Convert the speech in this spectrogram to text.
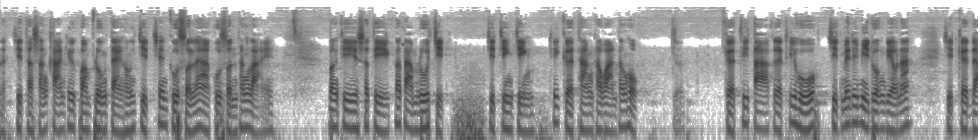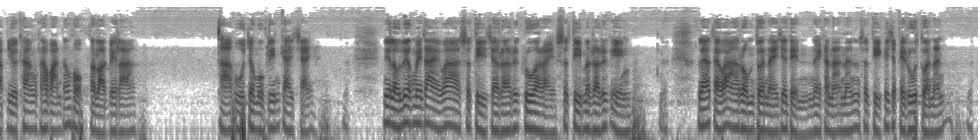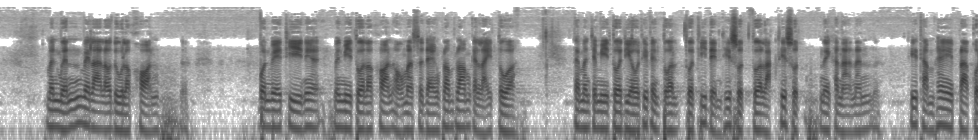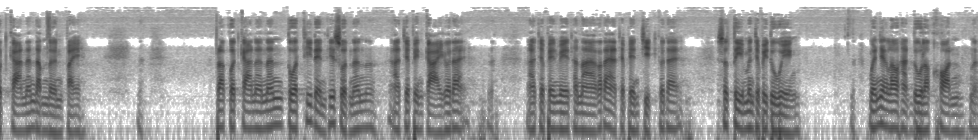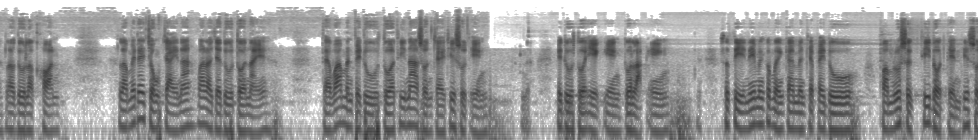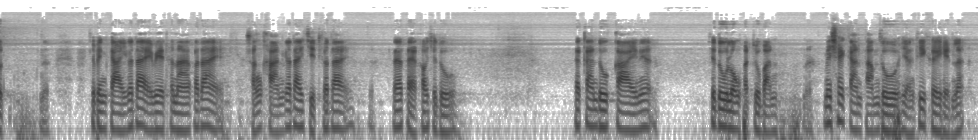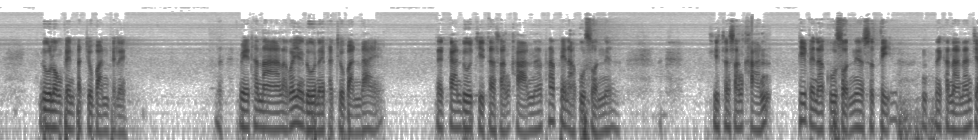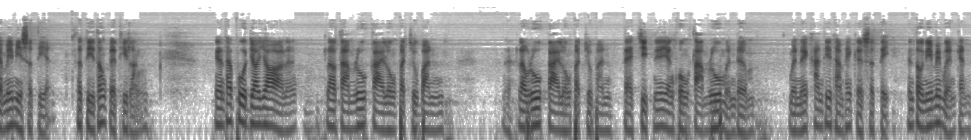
นะจิตตสังขารคือความปรุงแต่งของจิต เช่น กุศลและอกุศลทั้งหลาย บางทีสติก็ตามรู้จิตจิตจริง ๆ ที่เกิดทางทวารทั้ง6นะ เกิดที่ตาเกิดที่หู จิตไม่ได้มีดวงเดียวนะ จิตเกิดดับอยู่ทางทวารทั้ง6ตลอดเวลา ตาหูจมูกลิ้นกายใจนี่เราเลือกไม่ได้ว่าสติจะระลึกรู้อะไร สติมันระลึกเองแล้วแต่ว่าอารมณ์ตัวไหนจะเด่นในขณะนั้น สติก็จะไปรู้ตัวนั้น มันเหมือนเวลาเราดูละครบนเวทีเนี่ยมันมีตัวละครออกมาแสดงพร้อม ๆ กันหลายตัว แต่มันจะมีตัวเดียวที่เป็นตัวตัวที่เด่นที่สุด ตัวหลักที่สุดในขณะนั้น ที่ทำให้ปรากฏการนั้นดำเนินไป ปรากฏการณ์นั้นตัวที่เด่นที่สุดนั้น อาจจะเป็นกายก็ได้ อาจจะเป็นเวทนาก็ได้อาจจะเป็นจิตก็ได้ สติมันจะไปดูเอง เหมือนอย่างเราหัดดูละครนะเราดูละคร เราไม่ได้จงใจนะ ว่าเราจะดูตัวไหน แต่ว่ามันไปดูตัวที่น่าสนใจที่สุดเอง ไปดูตัวเอกเองตัวหลักเอง สตินี้มันก็เหมือนกันมันจะไปดูความรู้สึกที่โดดเด่นที่สุด จะเป็นกายก็ได้เวทนาก็ได้สังขารก็ได้จิตก็ได้ แล้วแต่เขาจะดูแต่การดูกายเนี่ยจะดูลงปัจจุบันนะไม่ใช่การตามดูอย่างที่เคยเห็นแล้วดูลงเป็นปัจจุบันไปเลย เวทนาเราก็ยังดูในปัจจุบันได้ แต่การดูจิตสังขารนะถ้าเป็นอกุศลเนี่ยจิตสังขารที่เป็นอกุศลเนี่ยสติในขณะนั้นจะไม่มีสติสติต้องเกิดทีหลังงั้นถ้าพูดย่อๆนะเราตามรู้กายลงปัจจุบันนะเรารู้กายลงปัจจุบัน แต่จิตเนี่ยยังคงตามรู้เหมือนเดิม เหมือนในขั้นที่ทำให้เกิดสตินั้นตรงนี้ไม่เหมือนกัน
